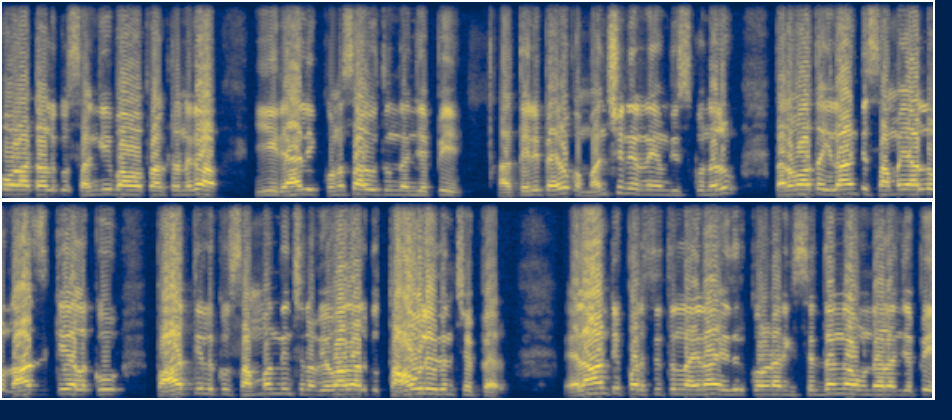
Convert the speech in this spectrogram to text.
పోరాటాలకు సంఘీభావ ప్రకటనగా ఈ ర్యాలీ కొనసాగుతుందని చెప్పి తెలిపారు. ఒక మంచి నిర్ణయం తీసుకున్నారు. తర్వాత ఇలాంటి సమయాల్లో రాజకీయాలకు పార్టీలకు సంబంధించిన వివాదాలకు తావులేదని చెప్పారు. ఎలాంటి పరిస్థితులైనా ఎదుర్కొనడానికి సిద్ధంగా ఉండాలని చెప్పి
